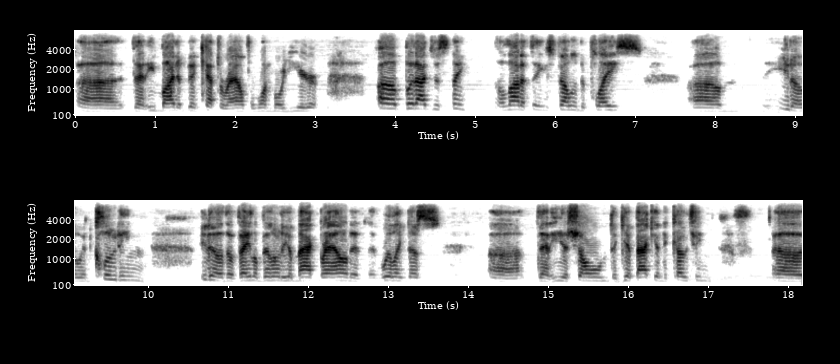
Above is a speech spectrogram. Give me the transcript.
uh, that he might have been kept around for one more year. Uh, but I just think a lot of things fell into place, um, you know, including, you know, the availability of Mack Brown and the willingness uh, that he has shown to get back into coaching. Uh,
